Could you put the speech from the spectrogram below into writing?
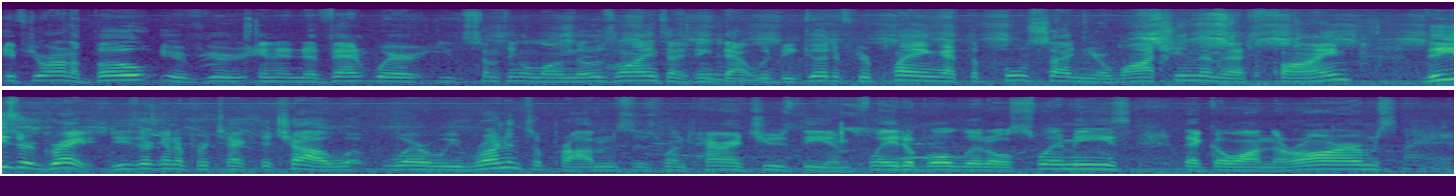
if you're on a boat, if you're in an event where you, something along those lines, I think that would be good. If you're playing at the poolside and you're watching them, that's fine. These are great. These are going to protect the child. Where we run into problems is when parents use the inflatable little swimmies that go on their arms. Right.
